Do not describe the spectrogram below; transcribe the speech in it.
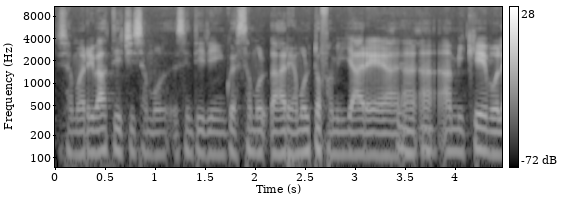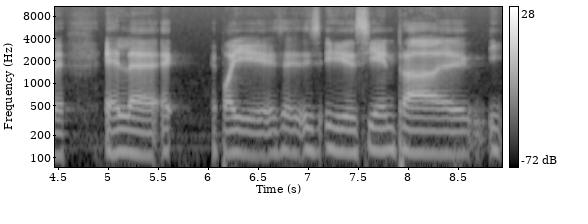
siamo arrivati, ci siamo sentiti in questa mo- area molto familiare, a- sì, a- amichevole. E, il, e, e poi si, si entra eh, in,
